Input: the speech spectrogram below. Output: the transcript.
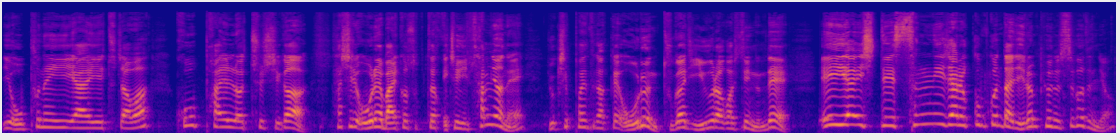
이 오픈 AI 투자와 코파일럿 출시가 사실 올해 마이크로소프트가 2023년에 60% 가까이 오른 두 가지 이유라고 할 수 있는데 AI 시대의 승리자를 꿈꾼다 이런 표현을 쓰거든요.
